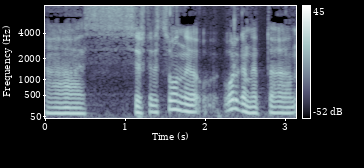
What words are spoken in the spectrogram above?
А, сертификационный орган это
